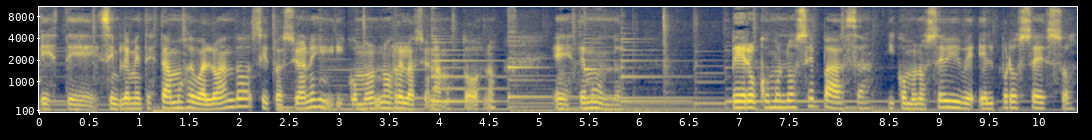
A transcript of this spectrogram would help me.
este, simplemente estamos evaluando situaciones y, cómo nos relacionamos todos ¿no? en este mundo. Pero como no se pasa y como no se vive el proceso,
